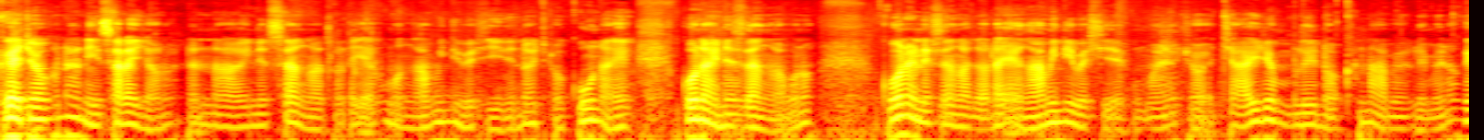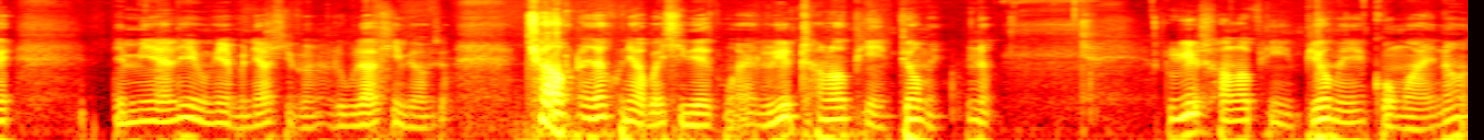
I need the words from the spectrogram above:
ကဲကျွန်တော်ခဏနေဆက်လိုက်ကြအောင်နော်2နာရီနဲ့55ဆိုတော့လိုက်အခုမှ9မိနစ်ပဲရှိနေနော်ကျွန်တော်9နာရီ9နာရီနဲ့55ပေါ့နော်9နာရီနဲ့55ဆိုတော့လိုက်9မိနစ်ပဲရှိတယ်ခုမှကျွန်တော်အကြာကြီးတော့မလင်းတော့ခဏပဲလင်းမယ်နော်ကဲမြန်မြန်လေးဝင်ခဲ့မနေရှိဘူးနော်လူလားရှိပြောဆို6အောင်9ရောက်9ရောက်ပဲရှိသေးတယ်ခုမှလူတွေထောင်လောက်ပြင်ပြောမယ်နော်လူတွေထောင်လောက်ပြင်ပြောမယ်ခုမှနော်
